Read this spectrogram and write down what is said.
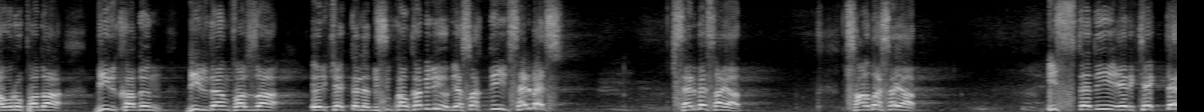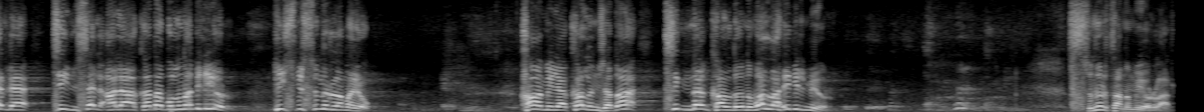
Avrupa'da bir kadın birden fazla erkeklerle düşüp kalkabiliyor. Yasak değil, serbest. Serbest hayat. Çağdaş hayat. İstediği erkeklerle cinsel alakada bulunabiliyor. Hiçbir sınırlama yok. Hamile kalınca da kimden kaldığını vallahi bilmiyor. Sınır tanımıyorlar.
